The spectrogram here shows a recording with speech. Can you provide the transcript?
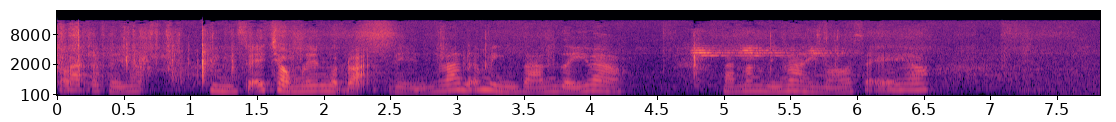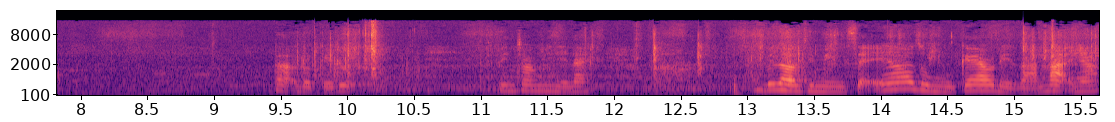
Các bạn đã thấy chưa? mình sẽ trồng lên một đoạn để lát nữa mình dán giấy vào. Dán băng dính vào thì nó sẽ ờ, tạo được cái độ bên trong như thế này. Bây giờ thì mình sẽ dùng keo để dán lại nhá.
